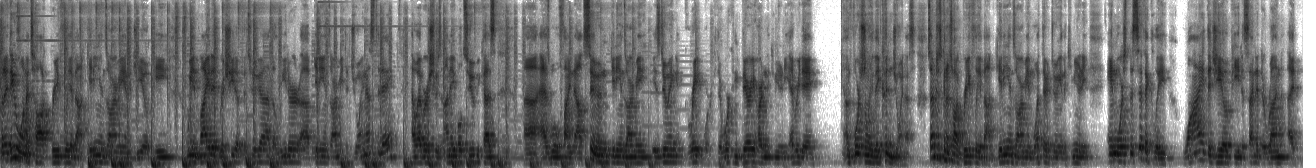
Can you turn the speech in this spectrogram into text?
But I do want to talk briefly about Gideon's Army and the GOP. We invited Rasheedat Fetuga, the leader of Gideon's Army, to join us today. However, she was unable to because uh, as we'll find out soon, Gideon's Army is doing great work. They're working very hard in the community every day. Unfortunately, they couldn't join us. So I'm just going to talk briefly about Gideon's Army and what they're doing in the community, and more specifically, why the GOP decided to run a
